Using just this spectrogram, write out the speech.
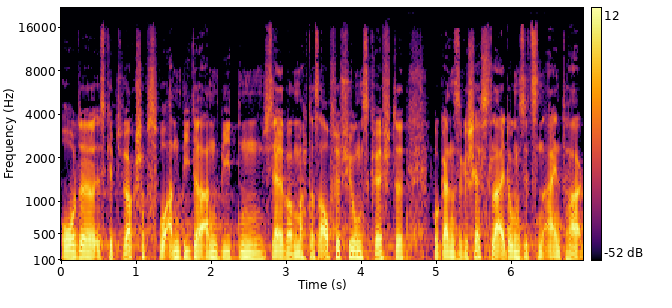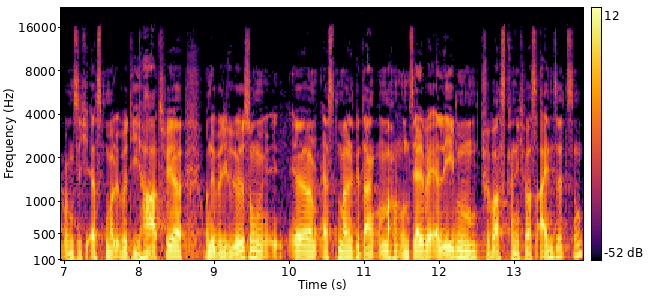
oder es gibt Workshops, wo Anbieter anbieten, ich selber mache das auch für Führungskräfte, wo ganze Geschäftsleitungen sitzen einen Tag und sich erstmal über die Hardware und über die Lösung äh, erstmal Gedanken machen und selber erleben, für was kann ich was einsetzen.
